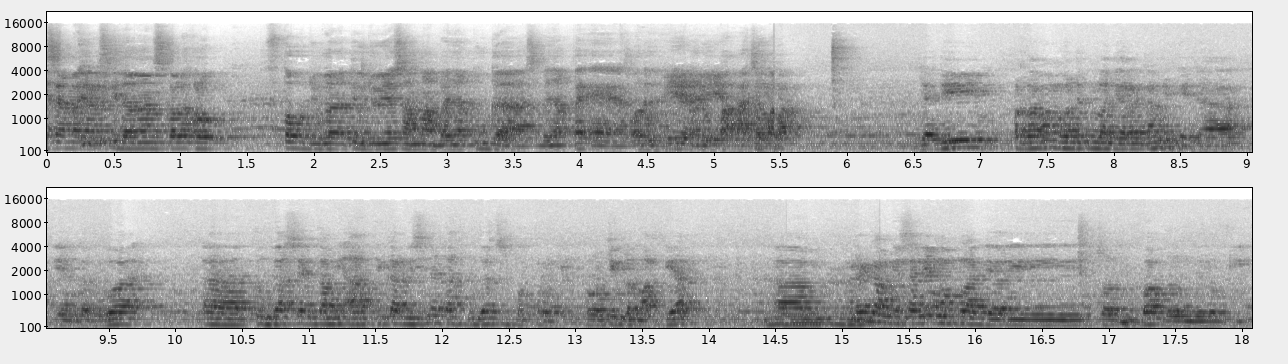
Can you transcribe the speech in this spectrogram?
SMA yang dengan sekolah kalau toh juga nanti ujungnya sama banyak tugas, banyak PR. Oh, Iya, lupa iya. pak. Jadi pertama model pelajaran kami beda. Yang kedua eh, tugas yang kami artikan di sini adalah tugas sebuah proyek. Proyek dalam artian em, mereka misalnya mempelajari suatu bab dalam biologi.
